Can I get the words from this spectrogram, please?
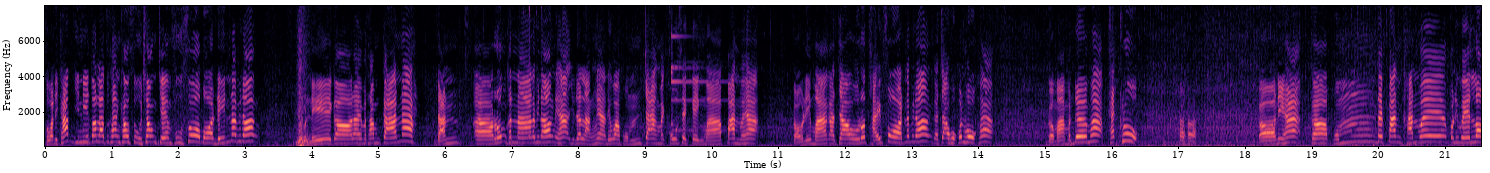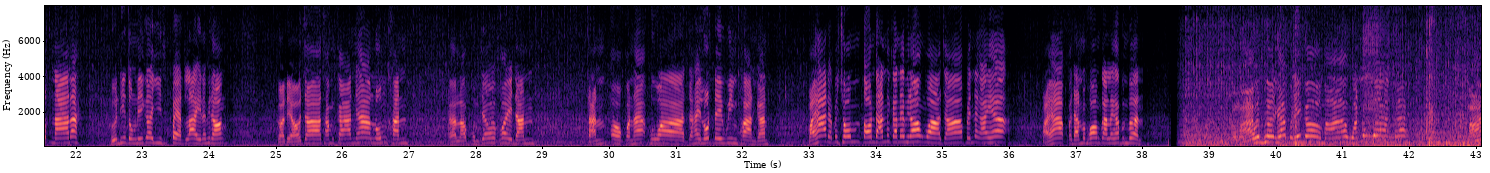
สวัสดีครับ ยินดีต้อนรับทุกท่านเข้าสู่ช่องเจมฟูโซบอดินนะพี่น้อง วันนี้ก็ได้มาทำการนะ ดันร่มคนานะพี่น้องเนี่ยฮะอยู่ด้านหลังเนี่ยเรียกว่าผมจ้างแมคโครเสกเก่งมาปั้นไว้ฮะก็วันนี้มากับเจ้ารถไถฟอร์ดนะพี่น้องกับเจ้า6,600ฮะก็มาเหมือนเดิมฮะแพ็คครูก็นี่ฮะก็ผมได้ปั้นคันไว้บริเวณรอบนานะ พื้นที่ตรงนี้ก็ 28 ไร่นะพี่น้อง ก็เดี๋ยวจะทำการเนี่ยฮะล้มคันแล้วเราผมจะค่อยๆดัน ดันออกก่อนฮะเพราะว่าจะให้รถได้วิ่งผ่านกัน ไปฮะเดี๋ยวไปชมตอนดันด้วยกันนะพี่น้องว่าจะเป็นยังไงฮะไปฮะไปดันมาพร้อมกันเลยครับเพื่อนๆก็มาเพื่อนๆครับวันนี้ก็มาวันว่างๆนะมา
